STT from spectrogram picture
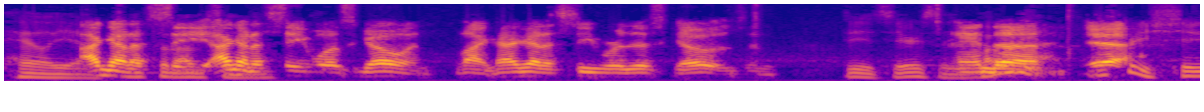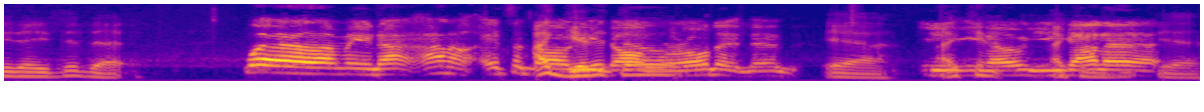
Hell yeah. i gotta that's see i gotta see what's going like i gotta see where this goes and Dude, seriously. And, uh, he- yeah. Pretty shitty that he did that. well i mean i, I don't it's a dog eat it, dog though. world and, and Yeah. You- I you know, you I gotta- Yeah.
